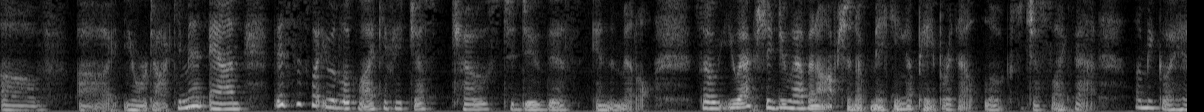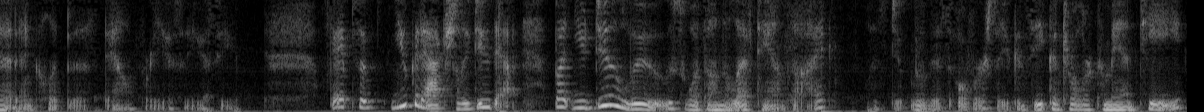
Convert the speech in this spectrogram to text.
of uh, your document. And this is what you would look like if you just chose to do this in the middle. So you actually do have an option of making a paper that looks just like that. Let me go ahead and clip this down for you so you see. Okay, so you could actually do that, but you do lose what's on the left hand side. Let's do move this over so you can see Controller Command T,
